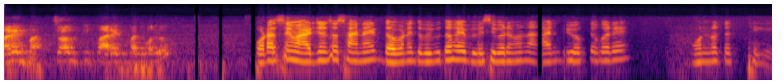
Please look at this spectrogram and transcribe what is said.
আরেকবার আরেকবার বলো। পটাশিয়াম আয়োডিন ও সায়ানাইড দ্রবণে দ্রবীভূত হয়ে বেশি পরিমাণে আয়ন বিভক্ত করে অন্যটার থেকে।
